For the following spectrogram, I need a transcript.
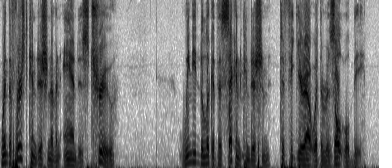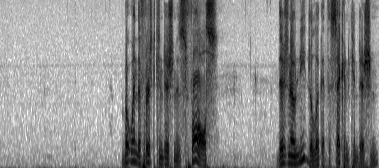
When the first condition of an AND is true, we need to look at the second condition to figure out what the result will be. But when the first condition is false, there's no need to look at the second condition.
